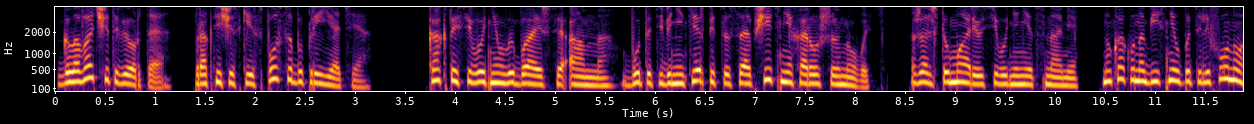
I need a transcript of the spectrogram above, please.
Глава четвертая. Практические способы приятия. Как ты сегодня улыбаешься, Анна, будто тебе не терпится сообщить мне хорошую новость. Жаль, что Марио сегодня нет с нами, но, как он объяснил по телефону,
